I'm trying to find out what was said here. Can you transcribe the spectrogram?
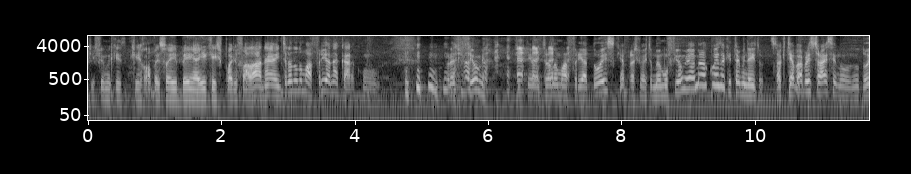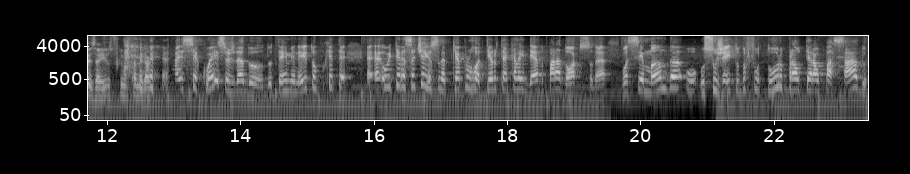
Que filme que, que rouba isso aí bem aí, que a gente pode falar, né? Entrando numa fria, né, cara? Com. Grande filme. Que tem o Entrando numa Fria 2, que é praticamente o mesmo filme, é a mesma coisa que Terminator. Só que tem a Barbara Streisand no 2 aí, o filme fica melhor. as sequências né, do, do Terminator, porque te- é- é- o interessante é isso, né? Porque é pro roteiro ter aquela ideia do paradoxo, né? Você manda o, o sujeito do futuro pra alterar o passado,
